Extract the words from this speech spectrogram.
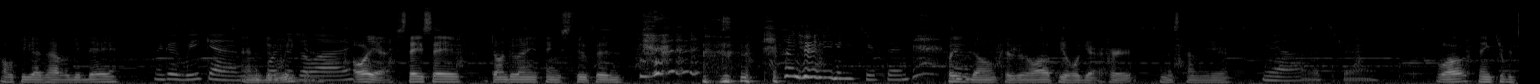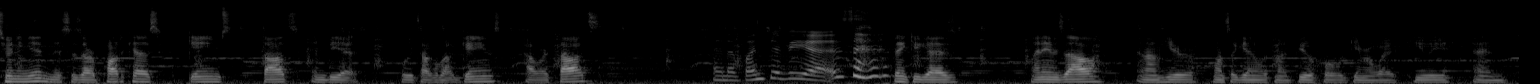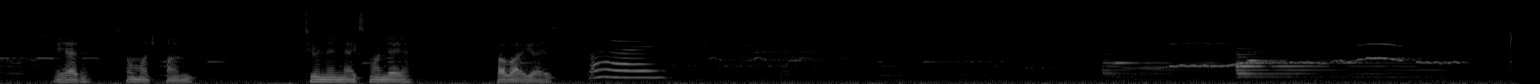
I hope you guys have a good day. a good weekend. And the good 4th weekend. Oh yeah, stay safe. Don't do anything stupid. Don't do anything stupid. Please um, don't, because a lot of people get hurt in this time of year. Yeah, that's true. Well, thank you for tuning in. This is our podcast, Games, Thoughts, and BS, where we talk about games, our thoughts. And a bunch of BS. Thank you guys. My name is Al, and I'm here once again with my beautiful gamer wife, Kiwi, and we had so much fun. Tune in next Monday. Bye bye, guys. Bye.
